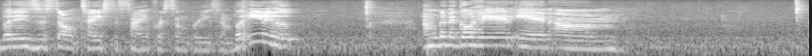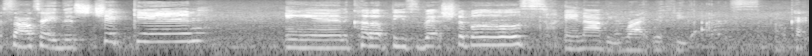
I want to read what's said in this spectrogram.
but it just don't taste the same for some reason. But anywho, I'm gonna go ahead and um, saute this chicken and cut up these vegetables and I'll be right with you guys. Okay.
